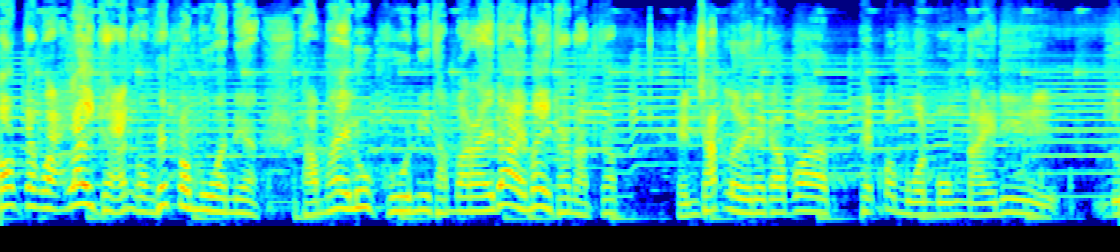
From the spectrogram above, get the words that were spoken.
ล็อกจังหวะไล่แขนของเพชรประมวลเนี่ยทำให้ลูกคูณนี่ทำอะไรได้ไม่ถนัดครับ เห็นชัดเลยนะครับว่าเพชรประมวลวงในนี่ดู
